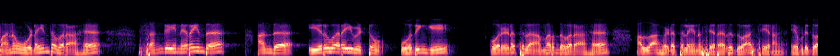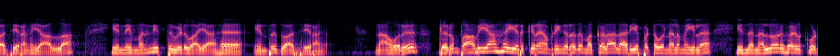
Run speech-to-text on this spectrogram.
மனம் உடைந்தவராக சங்கை நிறைந்த அந்த இருவரை விட்டும் ஒதுங்கி ஒரு இடத்துல அமர்ந்தவராக அல்லாஹ் இடத்துல என்ன செய்கிறாரு துவா செய்கிறாங்க எப்படி துவா செய்கிறாங்க யா அல்லா என்னை மன்னித்து விடுவாயாக என்று துவா செய்கிறாங்க நான் ஒரு பெரும் பாவியாக இருக்கிறேன் அப்படிங்கிறது மக்களால் அறியப்பட்ட ஒரு நிலமையில் இந்த நல்லோர்கள் கூட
